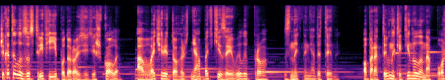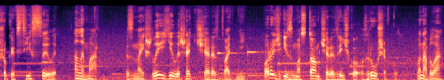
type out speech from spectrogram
Чикатило зустрів її по дорозі зі школи, а ввечері того ж дня батьки заявили про зникнення дитини. Оперативники кинули на пошуки всі сили, але марно. Знайшли її лише через два дні, поруч із мостом через річку Грушевку. Вона була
